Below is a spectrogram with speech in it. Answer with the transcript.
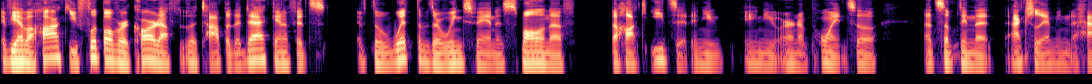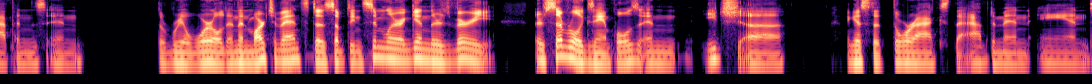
If you have a hawk, you flip over a card off the top of the deck, and if it's if the width of their wingspan is small enough, the hawk eats it and you and you earn a point. So that's something that actually I mean happens in the real world. And then March of Ants does something similar. Again, there's very there's several examples, and each uh, I guess the thorax, the abdomen, and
